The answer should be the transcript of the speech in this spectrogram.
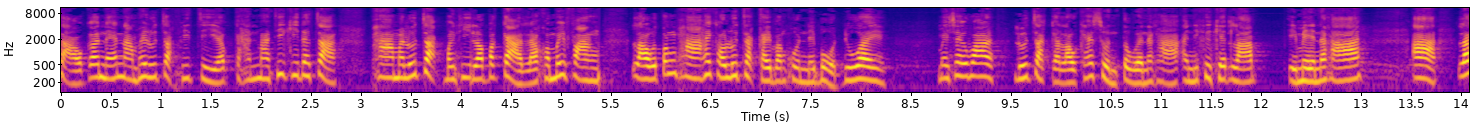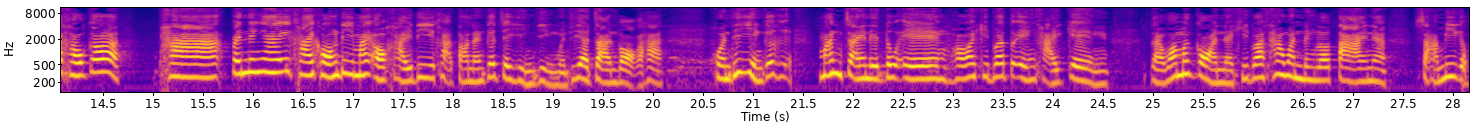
สาวก็แนะนำให้รู้จักพี่เจี๊ยบ การมาที่คิดจักรพามารู้จักบางทีเราประกาศแล้วเขาไม่ฟัง เราต้องพาให้เขารู้จักใครบางคนในโบสถ์ด้วย ไม่ใช่ว่ารู้จักกับเราแค่ส่วนตัวนะคะ อันนี้คือเคล็ดลับเอเมนนะคะอ่าแล้วเขาก็พาเป็นยังไงขายของดีไหมอ๋อขายดีค่ะ ตอนนั้นก็จะหยิ่งหยิ่งๆเหมือนที่อาจารย์บอกอะค่ะ คนที่หยิ่งก็คือมั่นใจในตัวเอง เพราะว่าคิดว่าตัวเองขายเก่ง แต่ว่าเมื่อก่อนเนี่ยคิดว่าถ้าวันหนึ่งเราตายเนี่ย สามีกับ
